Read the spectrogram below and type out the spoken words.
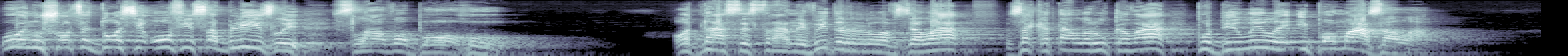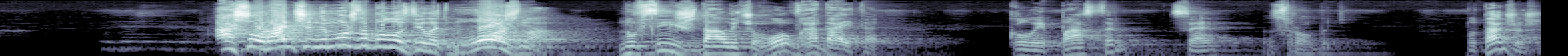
Ой, ну що це досі офіс облізли? Слава Богу! Одна сестра не видержала, взяла, закатала рукава, побілила і помазала. А що, раніше не можна було зробити? Можна. Ну всі ждали чого? Вгадайте. Коли пастир це зробить. Ну так же ж?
